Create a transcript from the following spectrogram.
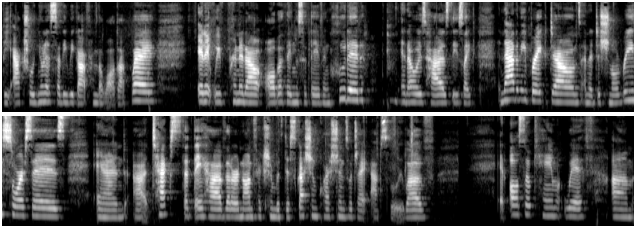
the actual unit study we got from the Waldock Way. In it, we've printed out all the things that they've included. It always has these like anatomy breakdowns and additional resources and uh, texts that they have that are nonfiction with discussion questions, which I absolutely love. It also came with um,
